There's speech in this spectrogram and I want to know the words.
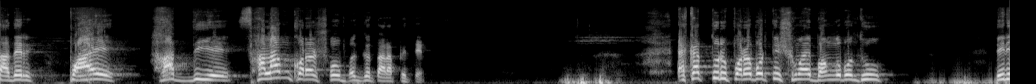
তাদের পায়ে হাত দিয়ে সালাম করার সৌভাগ্য তারা পেতেন। একাত্তর পরবর্তী সময় বঙ্গবন্ধু তিনি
